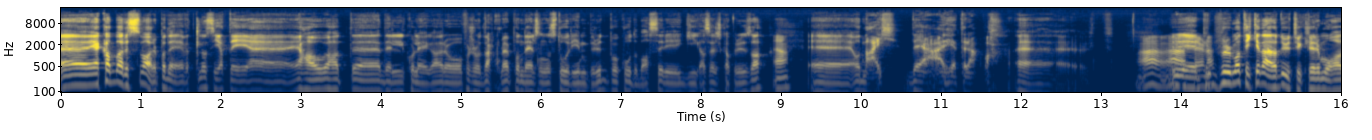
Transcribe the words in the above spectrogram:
Eh, jeg kan bare svare på det vet du, og si at det eh, Jeg har jo hatt eh, en del kollegaer og for så vidt vært med på en del sånne store innbrudd på kodebaser i gigaselskaper i USA. Ja, Eh, og nei, det er helt ræva. Eh, ja, ja. Problematikken er at utviklere må ha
